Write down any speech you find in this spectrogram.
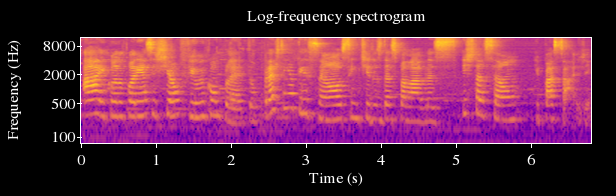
Ah, e quando forem assistir ao filme completo, prestem atenção aos sentidos das palavras estação e passagem.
